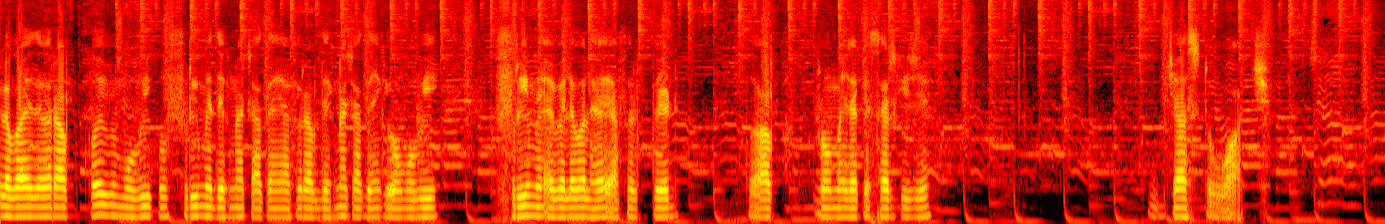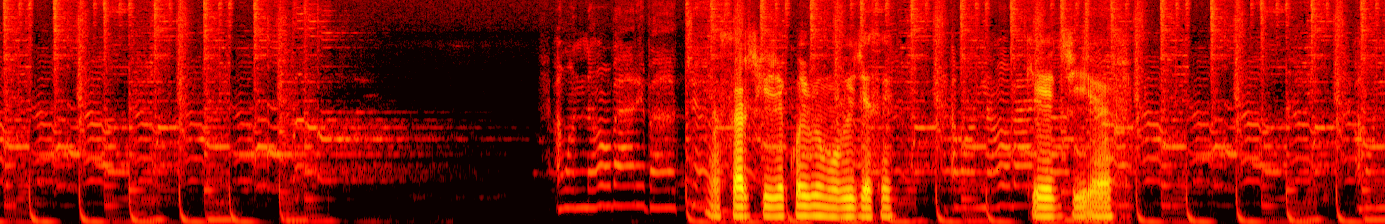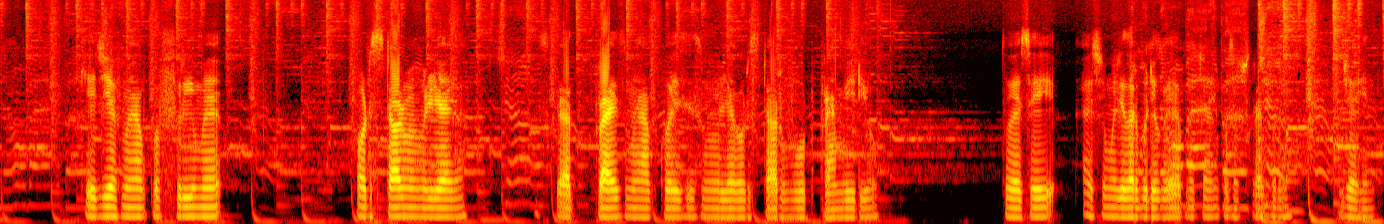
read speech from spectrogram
Hello guys अगर आप कोई भी मूवी को फ्री में देखना चाहते हैं या फिर आप देखना चाहते हैं कि वो मूवी फ्री में अवेलेबल है या फिर पेड तो आप क्रोम में जाके सर्च कीजिए। जस्ट वॉच सर्च कीजिए कोई भी मूवी जैसे के जी एफ़ के में आपको फ्री में हॉट स्टार में मिल जाएगा। उसके बाद प्राइस में आपको ऐसे इसमें मिल जाएगा Hotstar vote prime video तो ऐसे ही, ऐसे मज़ेदार वीडियो के अपने चैनल को सब्सक्राइब करें। जय हिंद।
